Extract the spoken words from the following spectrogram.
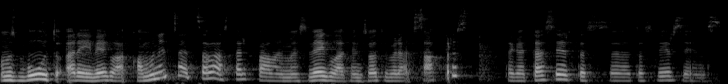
mums būtu arī vieglāk komunicēt savā starpā, lai mēs vieglāk viens otru varētu saprast. Tagad tas ir tas, tas virziens.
